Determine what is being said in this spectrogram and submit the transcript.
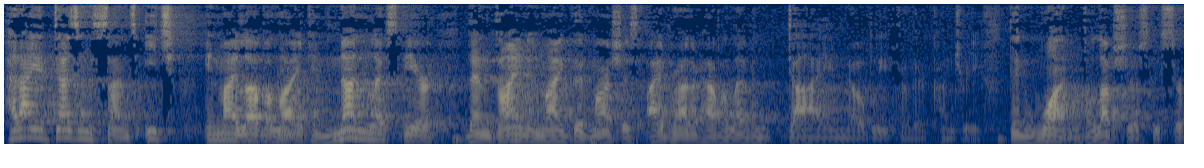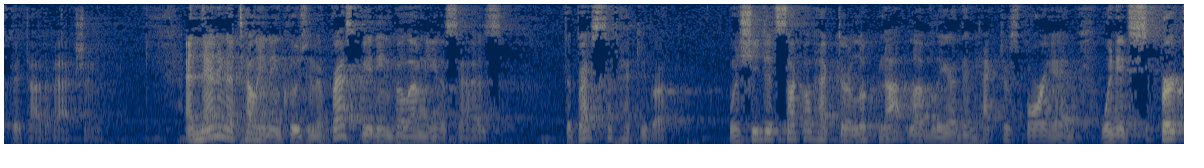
Had I a dozen sons, each in my love alike, and none less dear than thine and my good Marcius, I'd rather have eleven die nobly for their country than one voluptuously surfeit out of action. And then, in a telling inclusion of breastfeeding, Volumnia says, The breasts of Hecuba, when she did suckle Hector, looked not lovelier than Hector's forehead when it spurt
